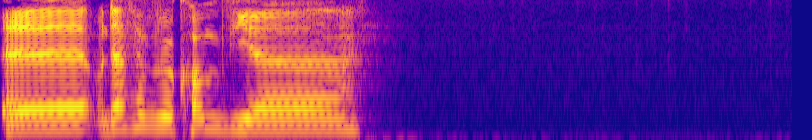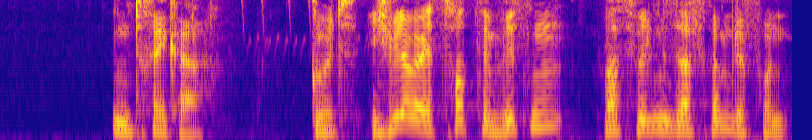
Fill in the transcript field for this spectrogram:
Äh, und dafür bekommen wir einen Trecker. Gut. Ich will aber jetzt trotzdem wissen, was will dieser Fremde von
